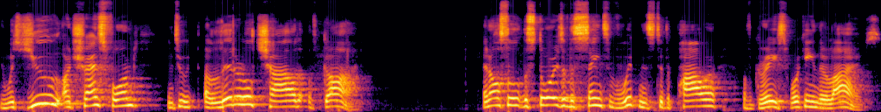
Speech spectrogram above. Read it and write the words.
in which you are transformed into a literal child of God. And also, the stories of the saints have witnessed to the power of grace working in their lives.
